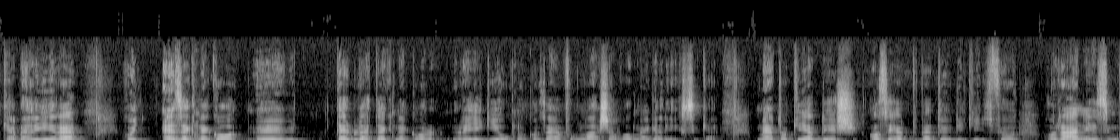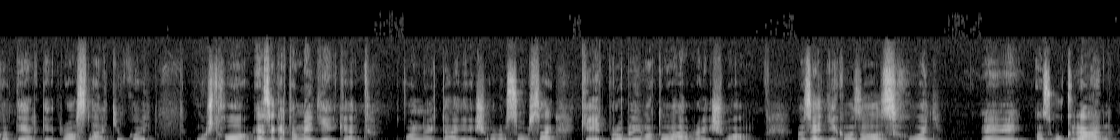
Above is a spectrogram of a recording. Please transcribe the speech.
kebelére, hogy ezeknek a ö, területeknek, a régióknak az elfoglalásával megelégszik-e. Mert a kérdés azért vetődik így föl, ha ránézzünk a térképre, azt látjuk, hogy most ha ezeket a megyéket annektálja is Oroszország, két probléma továbbra is van. Az egyik az az, hogy eh, az ukrán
